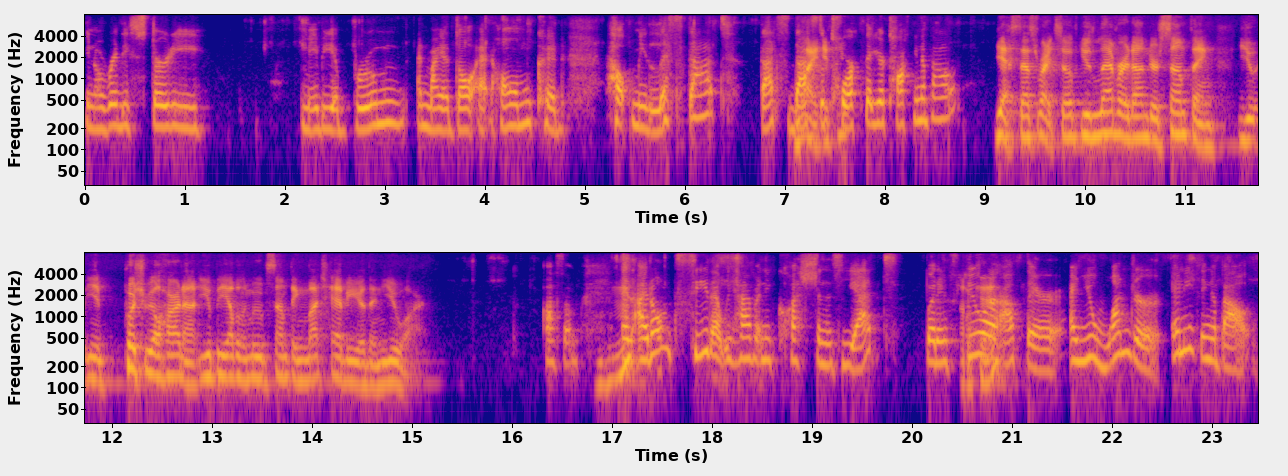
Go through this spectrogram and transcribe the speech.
you know, really sturdy, maybe a broom and my adult at home could help me lift that, that's, that's Right, the if you- torque that you're talking about. Yes, that's right. So if you lever it under something, you, you push real hard on it, you'll be able to move something much heavier than you are. Awesome. Mhm. And I don't see that we have any questions yet, but if you are out there and you wonder anything about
